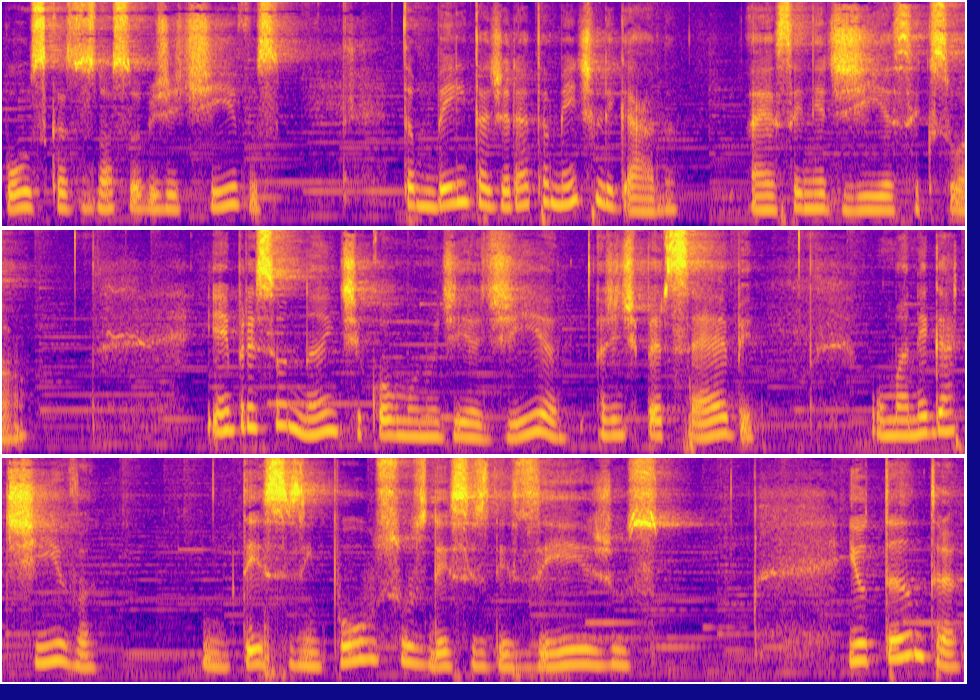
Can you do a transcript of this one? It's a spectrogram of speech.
busca, dos nossos objetivos, também está diretamente ligada a essa energia sexual. E é impressionante como no dia a dia a gente percebe uma negativa desses impulsos, desses desejos. E o Tantra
